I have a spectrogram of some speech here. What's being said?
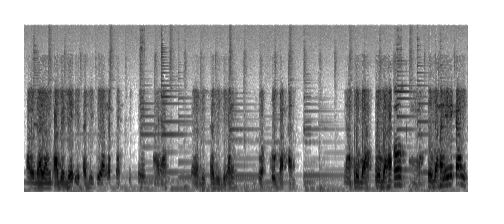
kalau dalam KBBI tadi gue ngecek itu kayak eh, bisa dibilang sebuah perubahan. Nah, perubah, perubahan, Oh, nah, perubahan ini kan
